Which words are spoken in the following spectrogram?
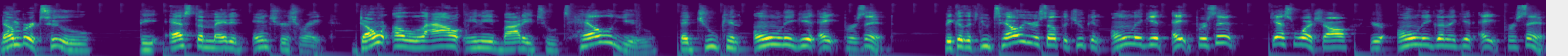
Number two, the estimated interest rate. Don't allow anybody to tell you that you can only get 8%. Because if you tell yourself that you can only get 8%, guess what, y'all? You're only going to get 8%.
